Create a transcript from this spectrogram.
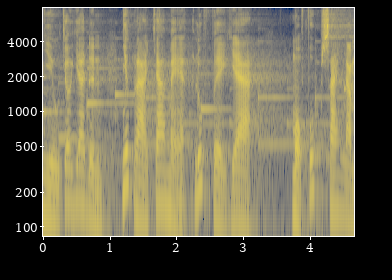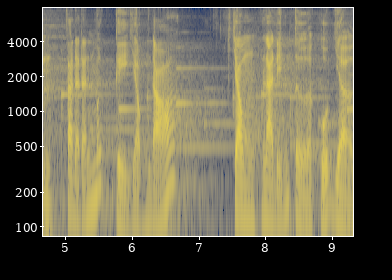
nhiều cho gia đình, nhất là cha mẹ lúc về già. Một phút sai lầm, ta đã đánh mất kỳ vọng đó. Chồng là điểm tựa của vợ,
